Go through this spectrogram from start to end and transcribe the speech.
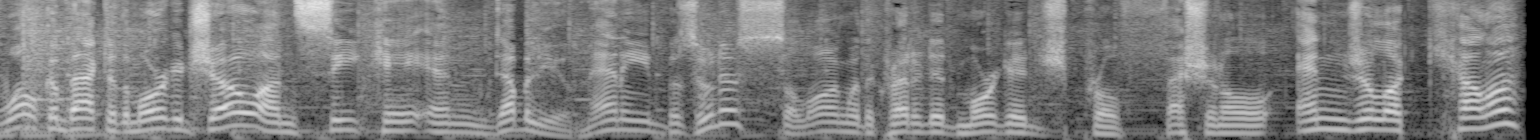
Welcome back to the Mortgage Show on CKNW. Manny Bazunas, along with accredited mortgage professional Angela Calla.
